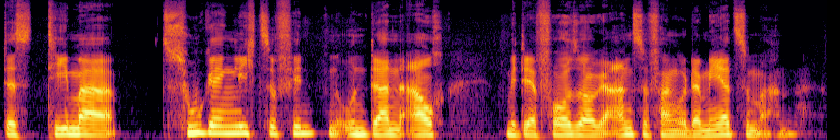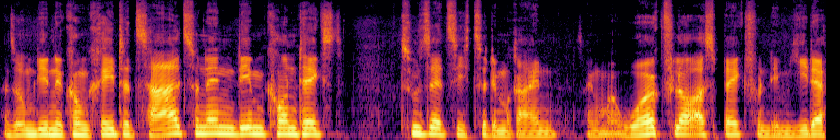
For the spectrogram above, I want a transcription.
das Thema zugänglich zu finden und dann auch mit der Vorsorge anzufangen oder mehr zu machen. Also um dir eine konkrete Zahl zu nennen in dem Kontext, zusätzlich zu dem reinen sagen wir mal, Workflow-Aspekt, von dem jeder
